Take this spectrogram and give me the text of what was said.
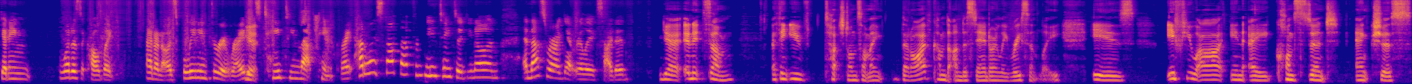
getting what is it called? Like I don't know, it's bleeding through, right? Yeah. It's tainting that pink, right? How do I stop that from being tainted? You know, and and that's where I get really excited. Yeah, and it's um I think you've touched on something that I've come to understand only recently is if you are in a constant anxious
